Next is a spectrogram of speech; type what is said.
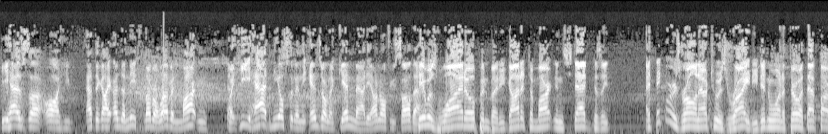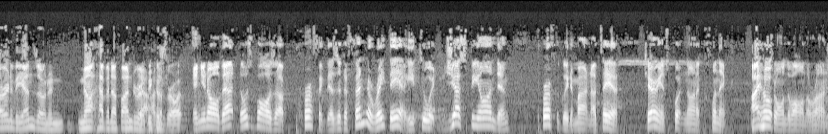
he has, uh, oh, he had the guy underneath, number 11, Martin, but he had Nielsen in the end zone again, Matty. I don't know if you saw that. He was wide open, but he got it to Martin instead because I, I think where he was rolling out to his right, he didn't want to throw it that far into the end zone and not have enough under it because it. And you know that those balls are perfect. There's a defender right there. He threw it just beyond him, perfectly to Martin. I'll tell you, Terrian's putting on a clinic. I hope- throwing the ball on the run.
